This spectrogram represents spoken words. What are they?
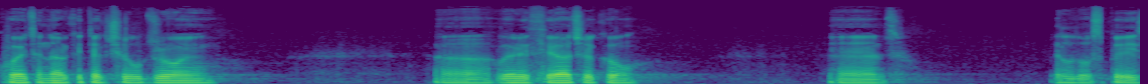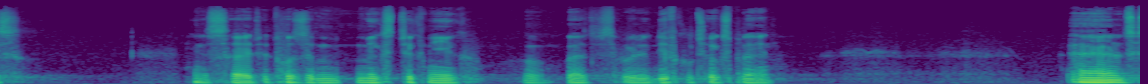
quite an architectural drawing, uh, very theatrical, and a lot of space inside. It was a mixed technique, but it's really difficult to explain. And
